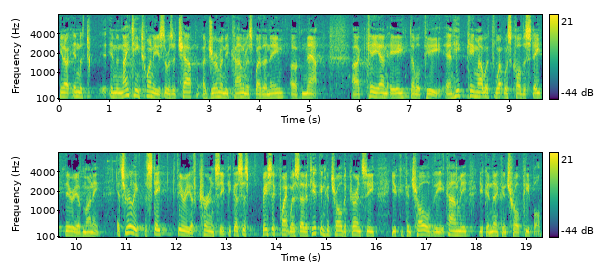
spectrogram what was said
You know, in the, in the 1920s, there was a chap, a German economist by the name of Knapp, uh, K-N-A-P-P, and he came out with what was called the state theory of money. It's really the state theory of currency because his basic point was that if you can control the currency, you can control the economy, you can then control people.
